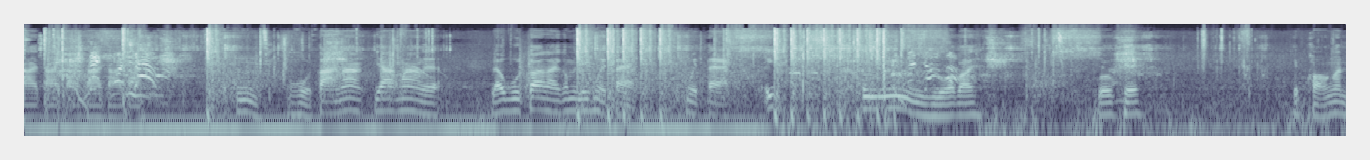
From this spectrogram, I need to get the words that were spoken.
ตายตายตายตายตายตายอืมโอ้โห ตายมากยากมากเลยอะแล้ววูดก็อะไรก็ไม่รู้ห่วยแตกห่วยแตกเอ้ยอืมหัวไป โอเค เก็บของก่อน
